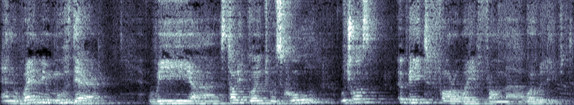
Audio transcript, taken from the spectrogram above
And when we moved there, we uh, started going to a school which was a bit far away from uh, where we lived.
